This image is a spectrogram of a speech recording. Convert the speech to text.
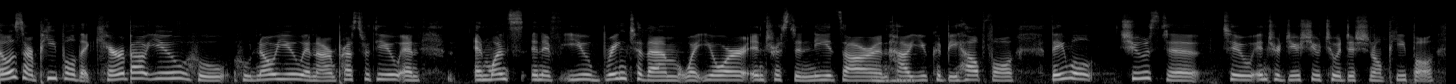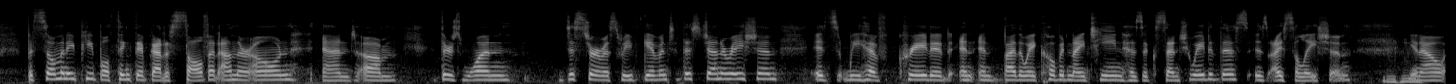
those are people that care about you, who who know you and are impressed with you, and and once and if you bring to them what your interests and needs are and mm-hmm. how you could be helpful, they will choose to to introduce you to additional people. But so many people think they've got to solve it on their own, and um, there's one disservice we've given to this generation. It's we have created, and, and by the way, COVID nineteen has accentuated this is isolation. Mm-hmm. You know,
